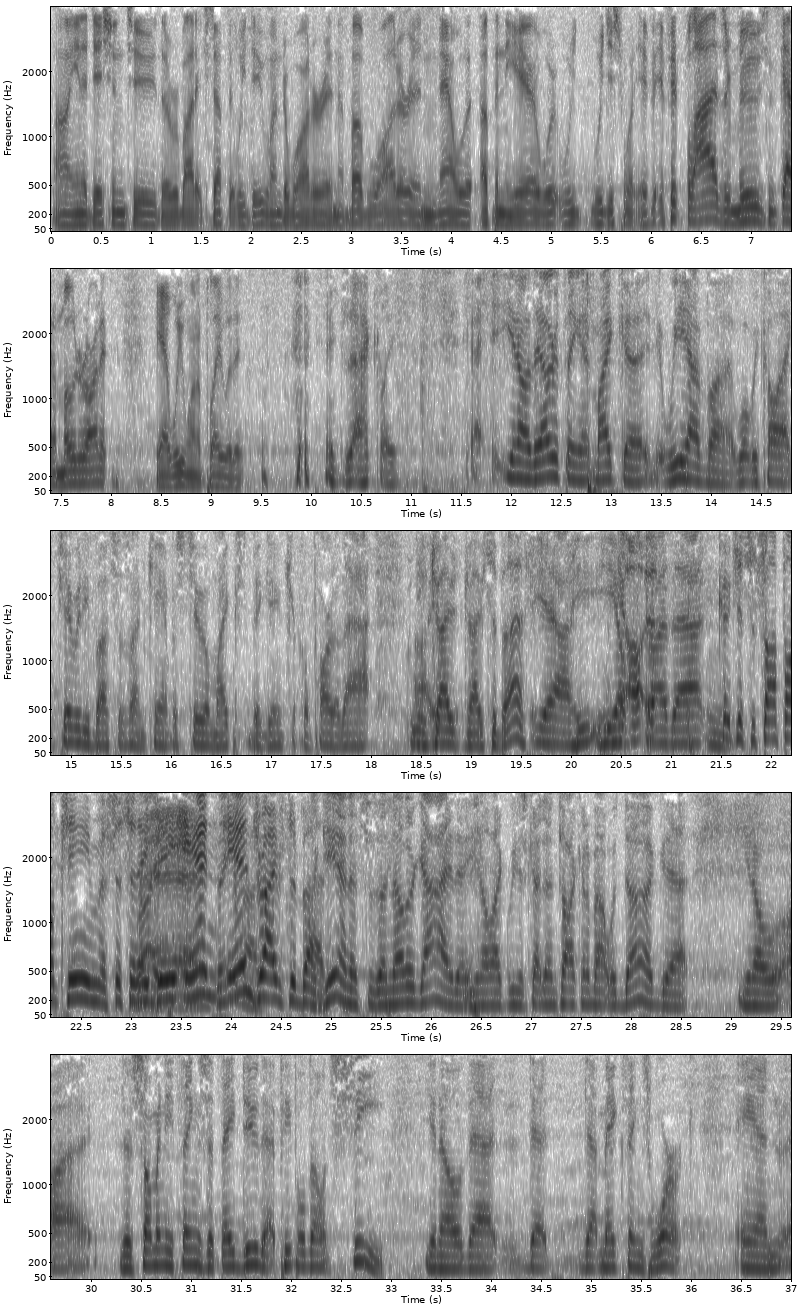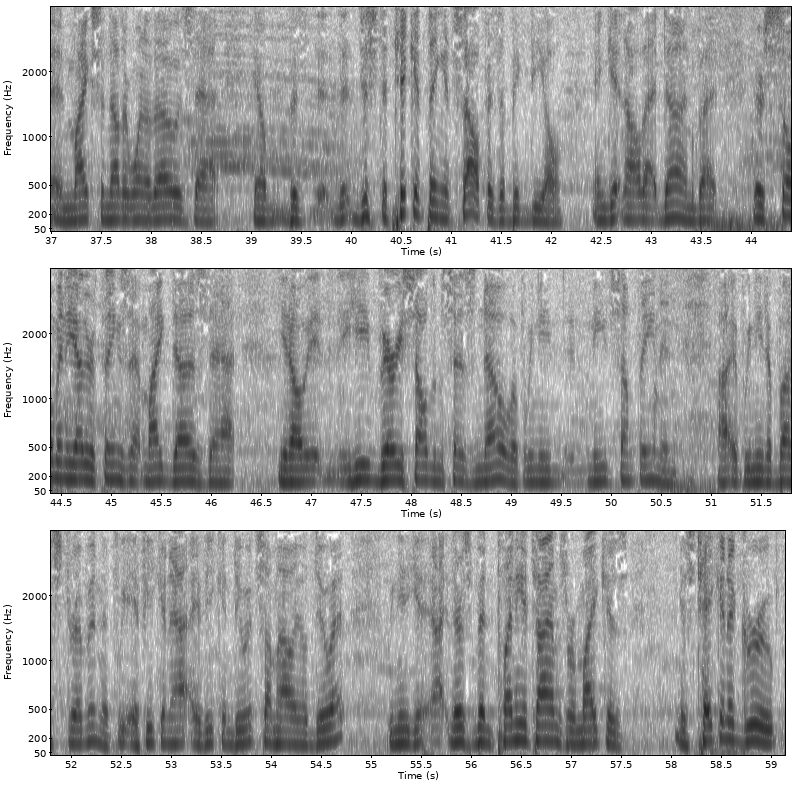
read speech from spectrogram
Uh, in addition to the robotic stuff that we do underwater and above water, and now up in the air, we we just want if, if it flies or moves and it's got a motor on it, yeah, we want to play with it. exactly. You know, the other thing, that Mike, uh, we have uh, what we call activity buses on campus too, and Mike's a big integral part of that. he uh, drives drives the bus. Yeah, he, he helps yeah, drive that. And, coaches the softball team, assistant right. AD, and and drives the bus. Again, this is another guy that you know, like we just got done talking about with Doug. That you know, uh, there's so many things that they do that people don't see. You know that that that make things work and and Mike's another one of those that you know just the ticket thing itself is a big deal and getting all that done. But there's so many other things that Mike does that you know it, he very seldom says no if we need need something and uh, if we need a bus driven if we if he can if he can do it somehow he'll do it. We need to get. Uh, there's been plenty of times where Mike has is taken a group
